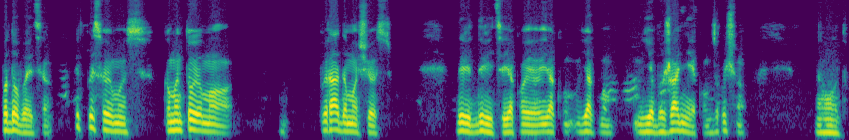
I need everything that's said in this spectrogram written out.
Подобається. Підписуємось, коментуємо, радимо щось. Диві- Дивіться, як, як, як вам є бажання, як вам зручно. От.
